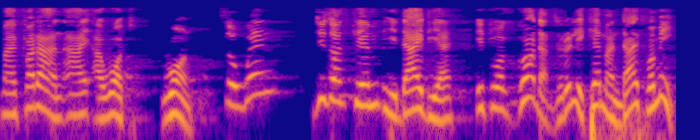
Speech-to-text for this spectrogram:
My father and I are what? One. So when Jesus came, he died here, it was God that really came and died for me.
